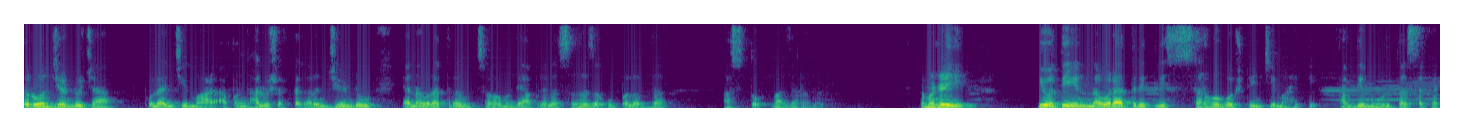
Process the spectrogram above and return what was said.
तर रोज झेंडूच्या फुलांची माळ आपण घालू शकता. कारण झेंडू या नवरात्र उत्सवामध्ये आपल्याला सहज उपलब्ध असतो बाजारामध्ये. तर मंडळी ही होती नवरात्रीतली सर्व गोष्टींची माहिती. अगदी मुहूर्तासकट.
